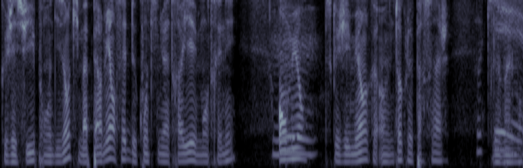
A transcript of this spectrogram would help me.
que j'ai suivi pendant 10 ans qui m'a permis en fait de continuer à travailler et m'entraîner en muant. Hmm, Parce que j'ai mué en, en même temps que le personnage. Ok. globalement.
